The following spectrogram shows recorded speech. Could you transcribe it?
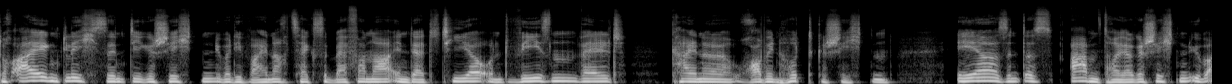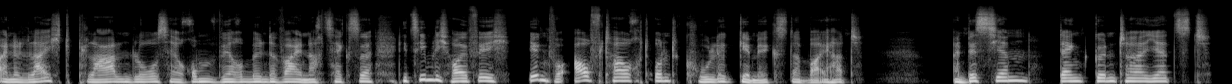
doch eigentlich sind die Geschichten über die Weihnachtshexe Befana in der Tier- und Wesenwelt keine Robin Hood-Geschichten. Eher sind es Abenteuergeschichten über eine leicht planlos herumwirbelnde Weihnachtshexe, die ziemlich häufig irgendwo auftaucht und coole Gimmicks dabei hat. Ein bisschen, denkt Günther jetzt,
